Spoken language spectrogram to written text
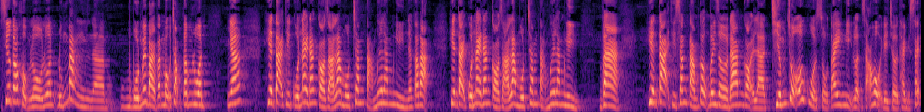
Siêu to khổng lồ luôn Đúng bằng à, 40 bài văn mẫu trọng tâm luôn Nhá. Hiện tại thì cuốn này đang có giá là 185.000 nha các bạn. Hiện tại cuốn này đang có giá là 185.000 Và Hiện tại thì săn 8 cộng bây giờ đang gọi là chiếm chỗ của sổ tay nghị luận xã hội để trở thành sách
